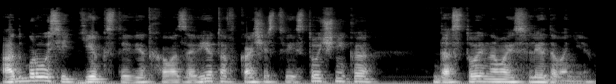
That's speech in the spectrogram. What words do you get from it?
отбросить тексты Ветхого Завета в качестве источника достойного исследования.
